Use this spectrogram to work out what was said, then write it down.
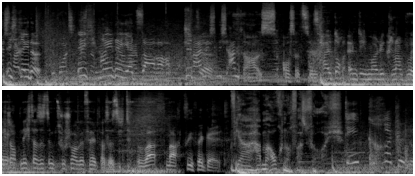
Ich rede. Ich rede jetzt, Sarah. Schrei mich Bitte. nicht an. Sarah ist auserzählt. Jetzt halt doch endlich mal die Klappe. Ich glaube nicht, dass es dem Zuschauer gefällt, was er sieht. Was macht sie für Geld? Wir haben auch noch was für euch. Die Krücke, du.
